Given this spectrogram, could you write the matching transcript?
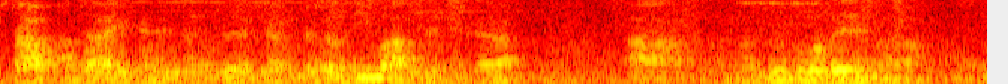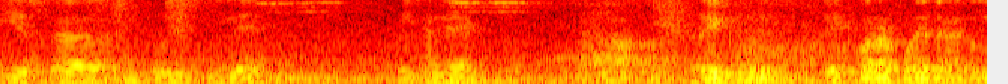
স্টাফ যায়, এখানে আমাদের একটা স্পেশাল টিমও আছে। এটা আমরা যৌথভাবে টিএসআর এবং পুলিশ মিলে ওইখানে রেড করি। রেড করার পরে দেখা গেল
